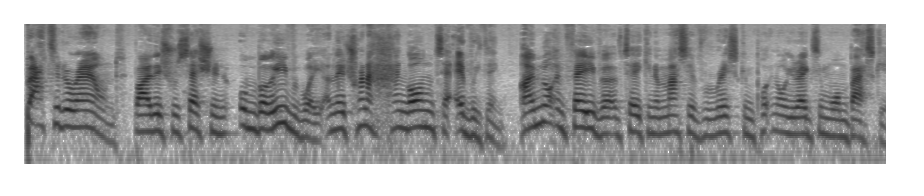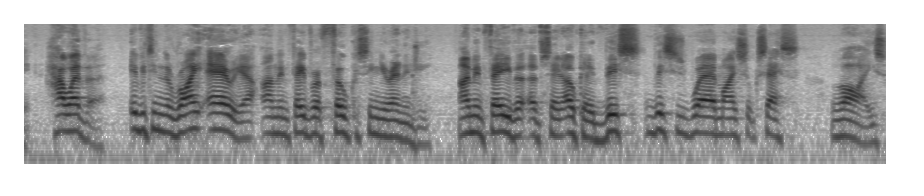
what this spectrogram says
battered around by this recession unbelievably, and they're trying to hang on to everything. I'm not in favour of taking a massive risk and putting all your eggs in one basket. However, if it's in the right area, I'm in favour of focusing your energy. I'm in favour of saying, okay, this, this is where my success lies,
